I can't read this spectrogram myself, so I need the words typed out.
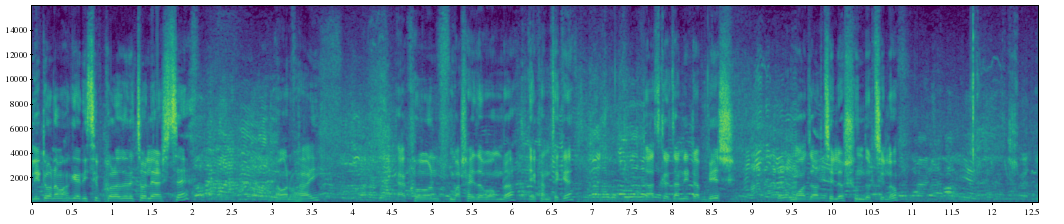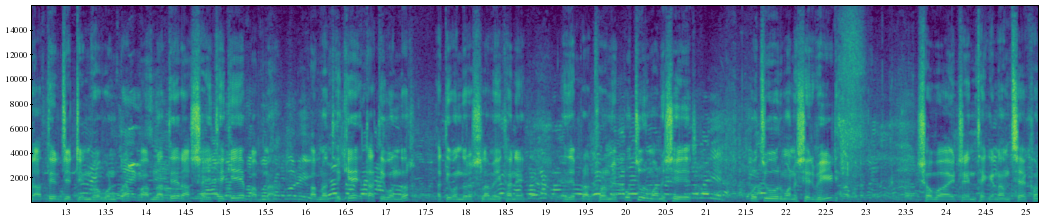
লিটন আমাকে রিসিভ করার জন্য চলে আসছে। আমার ভাই এখন বাসায় যাব আমরা এখান থেকে। আজকের জার্নিটা বেশ মজার ছিল সুন্দর ছিল। রাতের যে ট্রেন ভবনটা, পাবনাতে রাজশাহী থেকে পাবনা পাবনা থেকে তাঁতিবন্দর। তাঁতিবন্দর আসলাম। এখানে যে প্ল্যাটফর্মে প্রচুর মানুষের প্রচুর মানুষের ভিড়। সবাই ট্রেন থেকে নামছে এখন।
